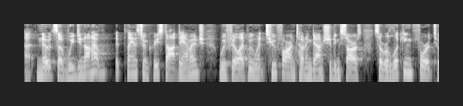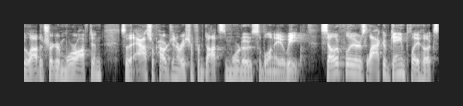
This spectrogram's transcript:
uh, notes of we do not have plans to increase dot damage. We feel like we went too far in toning down shooting stars, so we're looking for it to allow to trigger more often so that astral power generation from dots is more noticeable in AoE. Stellar Flare's lack of gameplay hooks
